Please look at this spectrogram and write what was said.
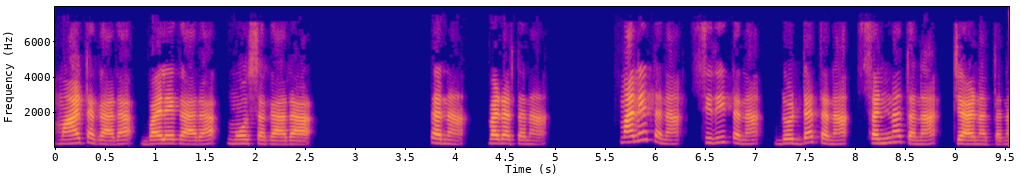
ಮಾಟಗಾರ ಬಳೆಗಾರ ಮೋಸಗಾರ. ತನ ಬಡತನ. ಮನೆತನ ಸಿರಿತನ ದೊಡ್ಡತನ ಸಣ್ಣತನ ಜಾಣತನ.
